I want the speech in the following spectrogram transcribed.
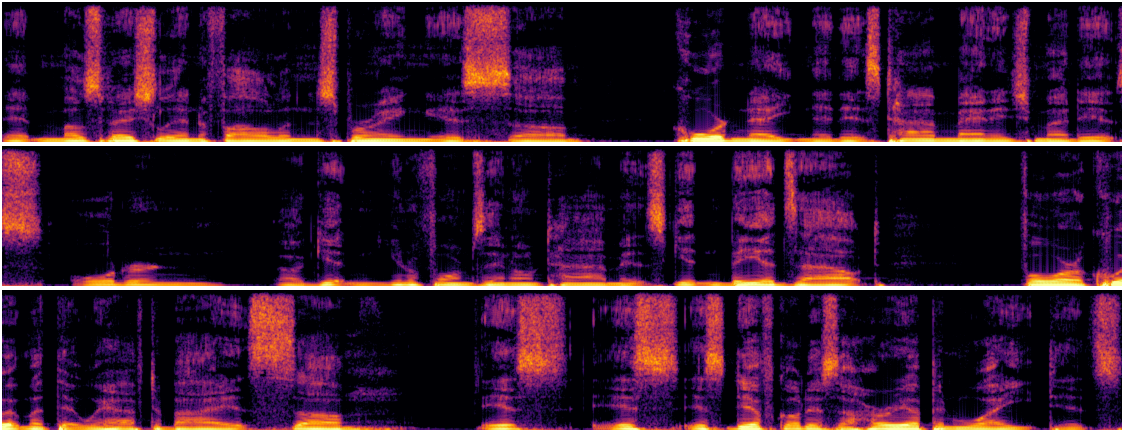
at, most especially in the fall and the spring. It's um, coordinating it. It's time management. It's ordering, uh, getting uniforms in on time. It's getting bids out for equipment that we have to buy. It's um, it's it's it's difficult. It's a hurry up and wait. It's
